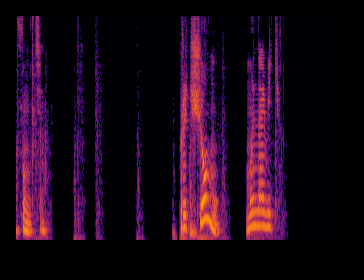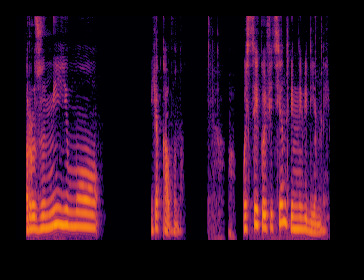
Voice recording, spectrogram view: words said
функція. Причому ми навіть розуміємо, яка вона. Ось цей коефіцієнт він невід'ємний.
